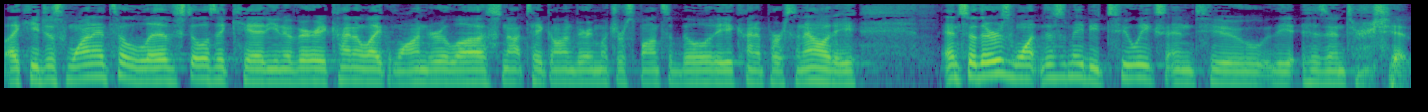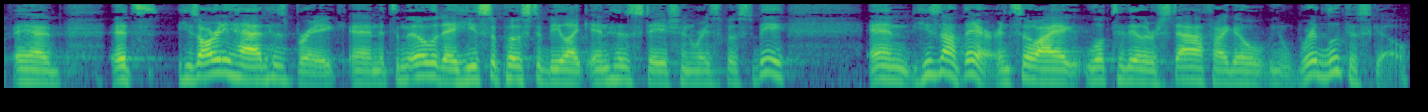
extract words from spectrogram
like he just wanted to live still as a kid, you know, very kind of like wanderlust, not take on very much responsibility kind of personality. And so there's one, this is maybe two weeks into the, his internship, and it's, he's already had his break, and it's the middle of the day. He's supposed to be like in his station where he's supposed to be, and he's not there. And so I look to the other staff, and I go, you know, where'd Lucas go?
